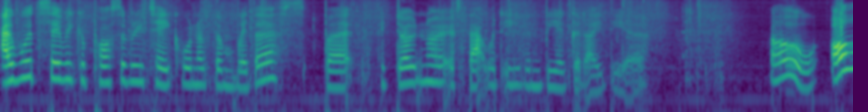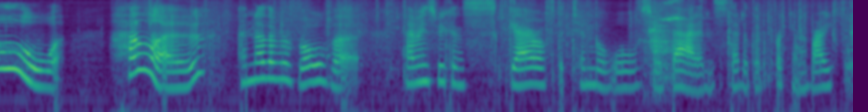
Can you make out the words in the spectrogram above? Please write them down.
I would say we could possibly take one of them with us, but I don't know if that would even be a good idea. Oh, oh, hello, another revolver. That means we can scare off the timber wolves with that instead of the freaking rifle.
